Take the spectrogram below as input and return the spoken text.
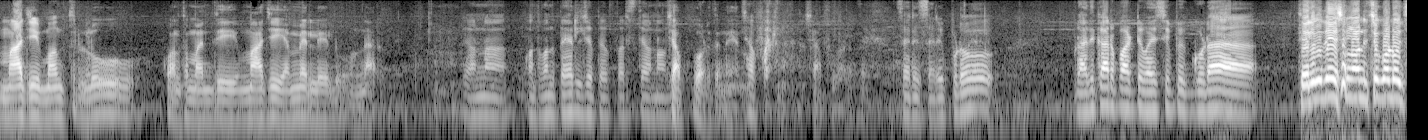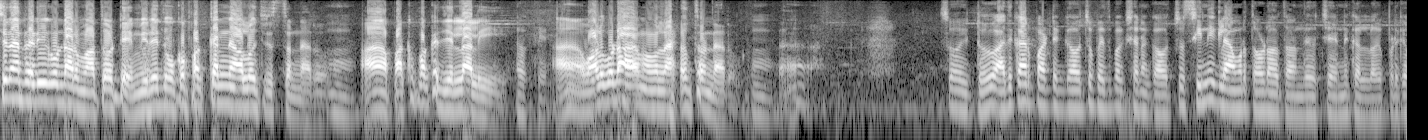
మాజీ మంత్రులు కొంతమంది మాజీ ఎమ్మెల్యేలు ఉన్నారు. ఏమన్నా కొంతమంది పేర్లు చెప్పే పరిస్థితి ఏమన్నా? చెప్పకూడదు నేను. చెప్పకూడదు. చెప్పకూడదు. సరే సరే. ఇప్పుడు ఇప్పుడు అధికార పార్టీ వైసీపీకి కూడా తెలుగుదేశంలో నుంచి కూడా వచ్చిందని రెడీగా ఉన్నారు మాతోటే. మీరైతే ఒక పక్కనే ఆలోచిస్తున్నారు. ఆ, పక్క పక్క జిల్లాలు వాళ్ళు కూడా మమ్మల్ని అడుగుతున్నారు. సో ఇటు అధికార పార్టీకి కావచ్చు ప్రతిపక్షానికి కావచ్చు సినీ గ్లామర్ తోడవుతుంది వచ్చే ఎన్నికల్లో. ఇప్పటికే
